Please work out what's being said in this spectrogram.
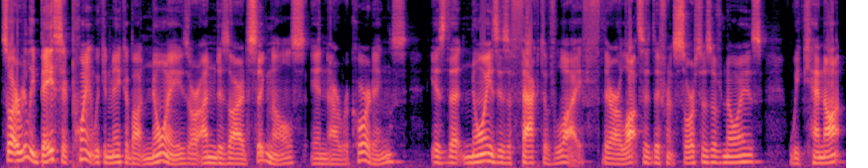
So a really basic point we can make about noise or undesired signals in our recordings is that noise is a fact of life. There are lots of different sources of noise. We cannot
